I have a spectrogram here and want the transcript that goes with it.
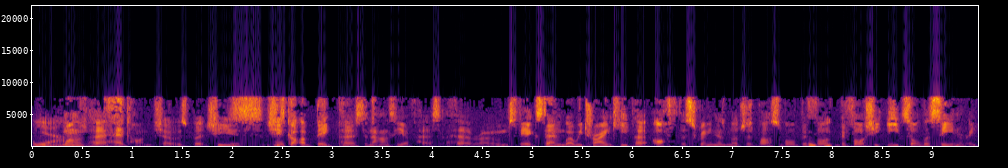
yeah. one of her head honchos, but she's she's got a big personality of her her own to the extent where we try and keep her off the screen as much as possible before before she eats all the scenery.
